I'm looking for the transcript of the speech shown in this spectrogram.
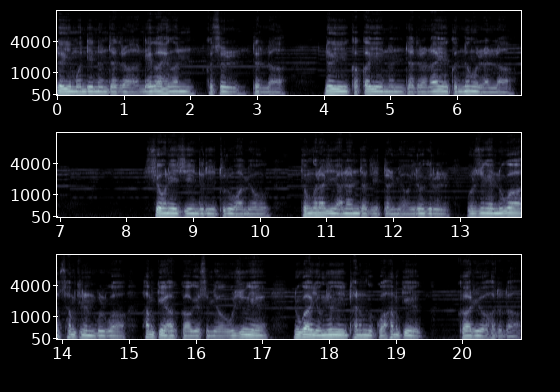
너희 먼데 있는 자들아 내가 행한 것을 들으라 너희 가까이에 있는 자들아 나의 권능을 알라 시온의 지인들이 두려워하며 경건하지 않은 자들이 떨며 이러기를 우리 중에 누가 삼키는 불과 함께 가겠으며 우리 중에 누가 영영이 타는 것과 함께 가려 하도다.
